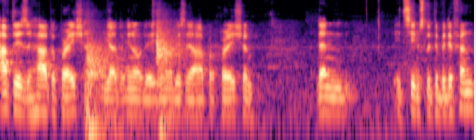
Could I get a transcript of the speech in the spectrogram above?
after his heart operation, yeah, you know, the, you know, this heart operation, then it seems a little bit different.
